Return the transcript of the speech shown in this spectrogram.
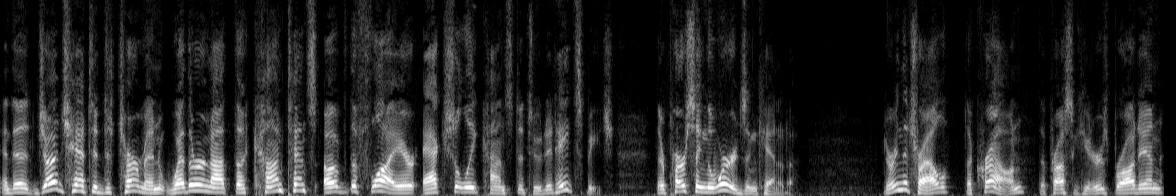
And the judge had to determine whether or not the contents of the flyer actually constituted hate speech. They're parsing the words in Canada. During the trial, the Crown, the prosecutors, brought in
